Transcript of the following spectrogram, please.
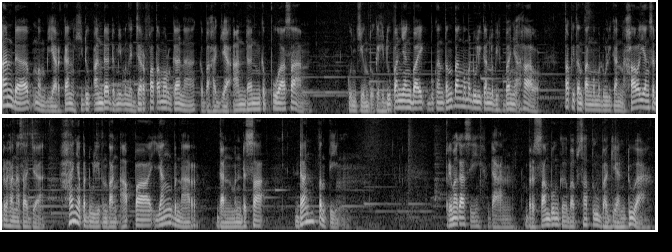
Anda membiarkan hidup Anda demi mengejar fata morgana, kebahagiaan, dan kepuasan. Kunci untuk kehidupan yang baik bukan tentang memedulikan lebih banyak hal, tapi tentang memedulikan hal yang sederhana saja. Hanya peduli tentang apa yang benar dan mendesak dan penting. Terima kasih dan bersambung ke bab 1 bagian 2.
